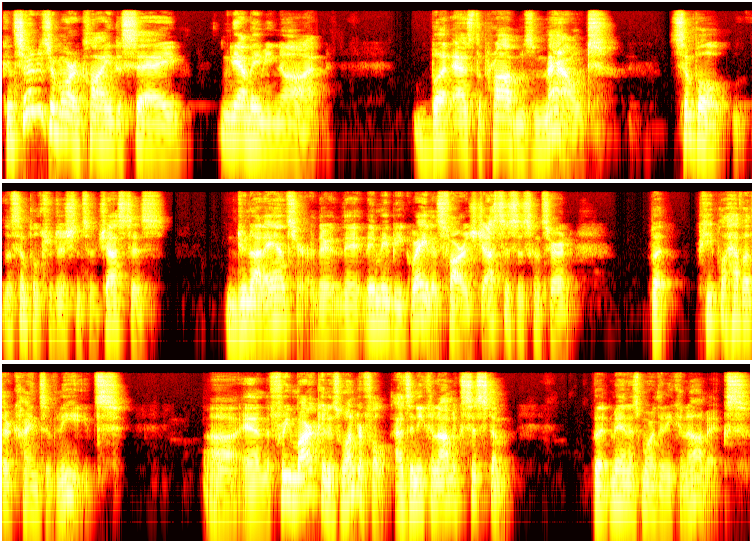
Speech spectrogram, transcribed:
Conservatives are more inclined to say, yeah, maybe not. But as the problems mount, simple the simple traditions of justice do not answer. They, they may be great as far as justice is concerned, but people have other kinds of needs. Uh, and the free market is wonderful as an economic system but man is more than economics.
